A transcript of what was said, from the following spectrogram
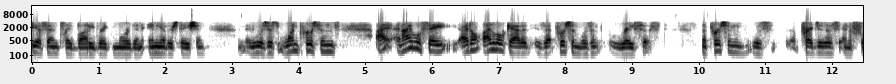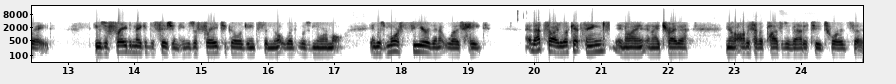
TSN played Body Break more than any other station. It was just one person's. I and I will say I don't. I look at it as that person wasn't racist the person was prejudiced and afraid. He was afraid to make a decision. He was afraid to go against the, what was normal. It was more fear than it was hate. And that's how I look at things, you know, I, and I try to, you know, always have a positive attitude towards uh,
